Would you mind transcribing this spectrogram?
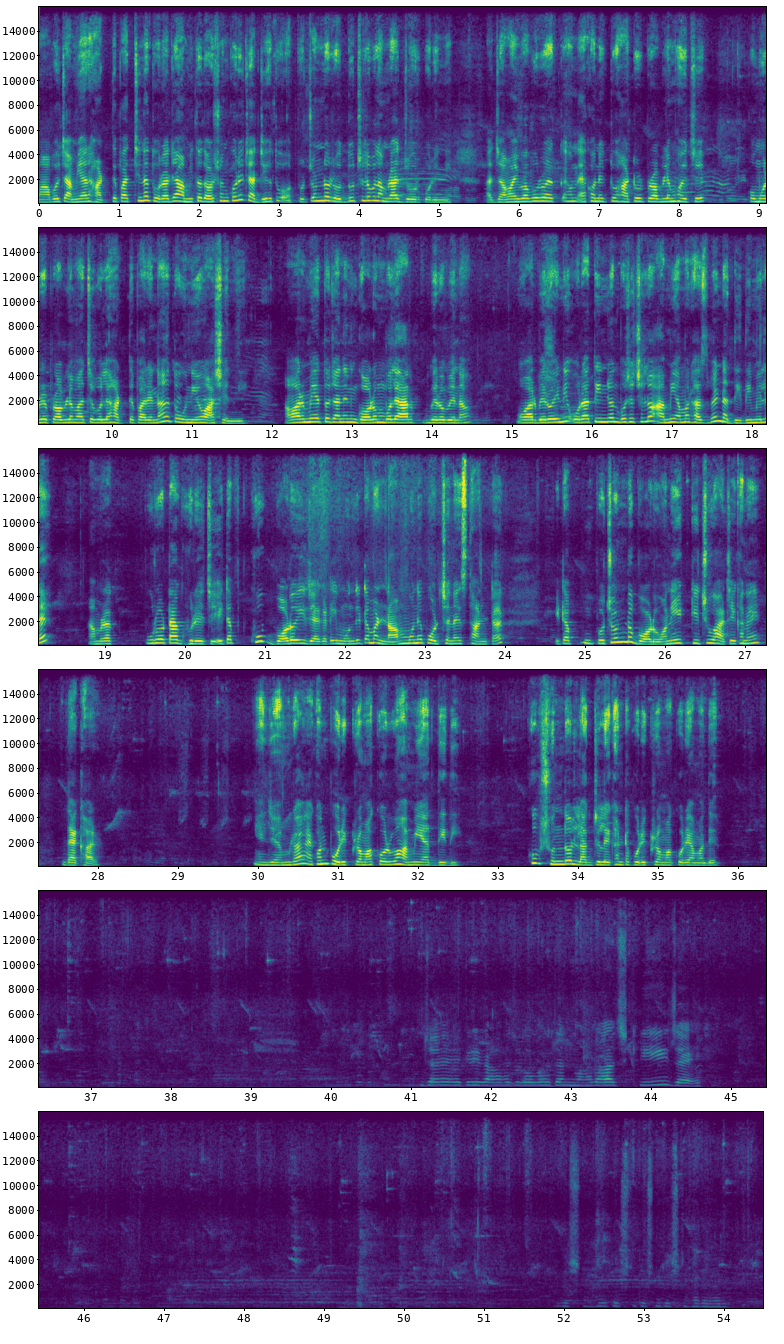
মা বলছে, আমি আর হাঁটতে পারছি না, তোরা যা, আমি তো দর্শন করেছি, আর যেহেতু প্রচণ্ড রোদ্দুর ছিল বলে আমরা আর জোর করিনি। আর জামাইবাবুরও এখন এখন একটু হাঁটুর প্রবলেম হয়েছে, কোমরের প্রবলেম আছে বলে হাঁটতে পারে না, তো উনিও আসেননি। আমার মেয়ে তো জানেন গরম বলে আর বেরোবে না, ও আর বেরোয়নি, ওরা তিনজন বসেছিল, আমি, আমার হাজব্যান্ড আর দিদি মিলে আমরা পুরোটা ঘুরেছি। এটা খুব বড় এই জায়গাটা, এই মন্দিরটা আমার নাম মনে পড়ছে না এই স্থানটার এটা প্রচণ্ড বড়, অনেক কিছু আছে এখানে দেখার। এই যে আমরা এখন পরিক্রমা করব, আমি আর দিদি। খুব সুন্দর লাগছিল এখানটা পরিক্রমা করে আমাদের। কৃষ্ণ কৃষ্ণ কৃষ্ণ কৃষ্ণ হরে হরে।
